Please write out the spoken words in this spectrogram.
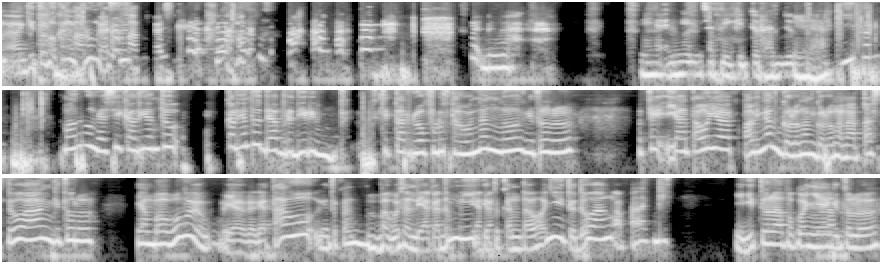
Nah, gitu loh kan malu gak sih? Aduh. Iya, ini sedikit curhat juga. Iya. Iya kan? Malu gak sih kalian tuh kalian tuh udah berdiri sekitar 20 tahunan loh gitu loh. Tapi yang tahu ya palingan golongan-golongan atas doang gitu loh. Yang bawah-bawah ya gak tahu gitu kan. Bagusan di akademi gitu kan. Taunya itu doang apalagi. Ya gitulah pokoknya gitu loh.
